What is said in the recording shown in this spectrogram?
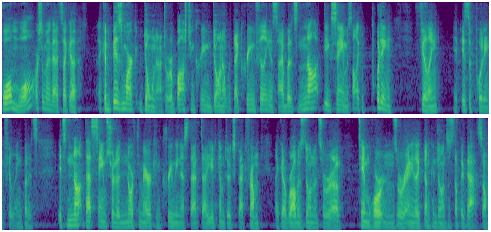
mo or something like that. It's like a like a Bismarck donut or a Boston cream donut with that cream filling inside, but it's not the same. It's not like a pudding filling. It is a pudding filling, but it's it's not that same sort of North American creaminess that uh, you'd come to expect from like a Robin's Donuts or a Tim Hortons or any like Dunkin' Donuts and stuff like that. So,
